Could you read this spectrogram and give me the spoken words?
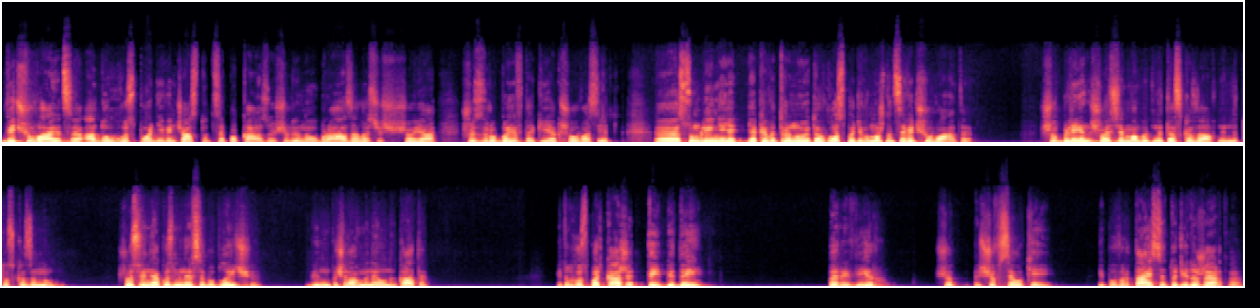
відчуваю це, а Дух Господній він часто це показує, що людина образилася, що я щось зробив таке. Якщо у вас є е, сумління, яке ви тренуєте в Господі, ви можете це відчувати. Що, блін, щось я, мабуть, не те сказав, не, не то сказанув. Щось він якось змінився в обличчі, він починав мене уникати. І тут Господь каже: ти піди, перевір, що, що все окей, і повертайся тоді до жертви.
